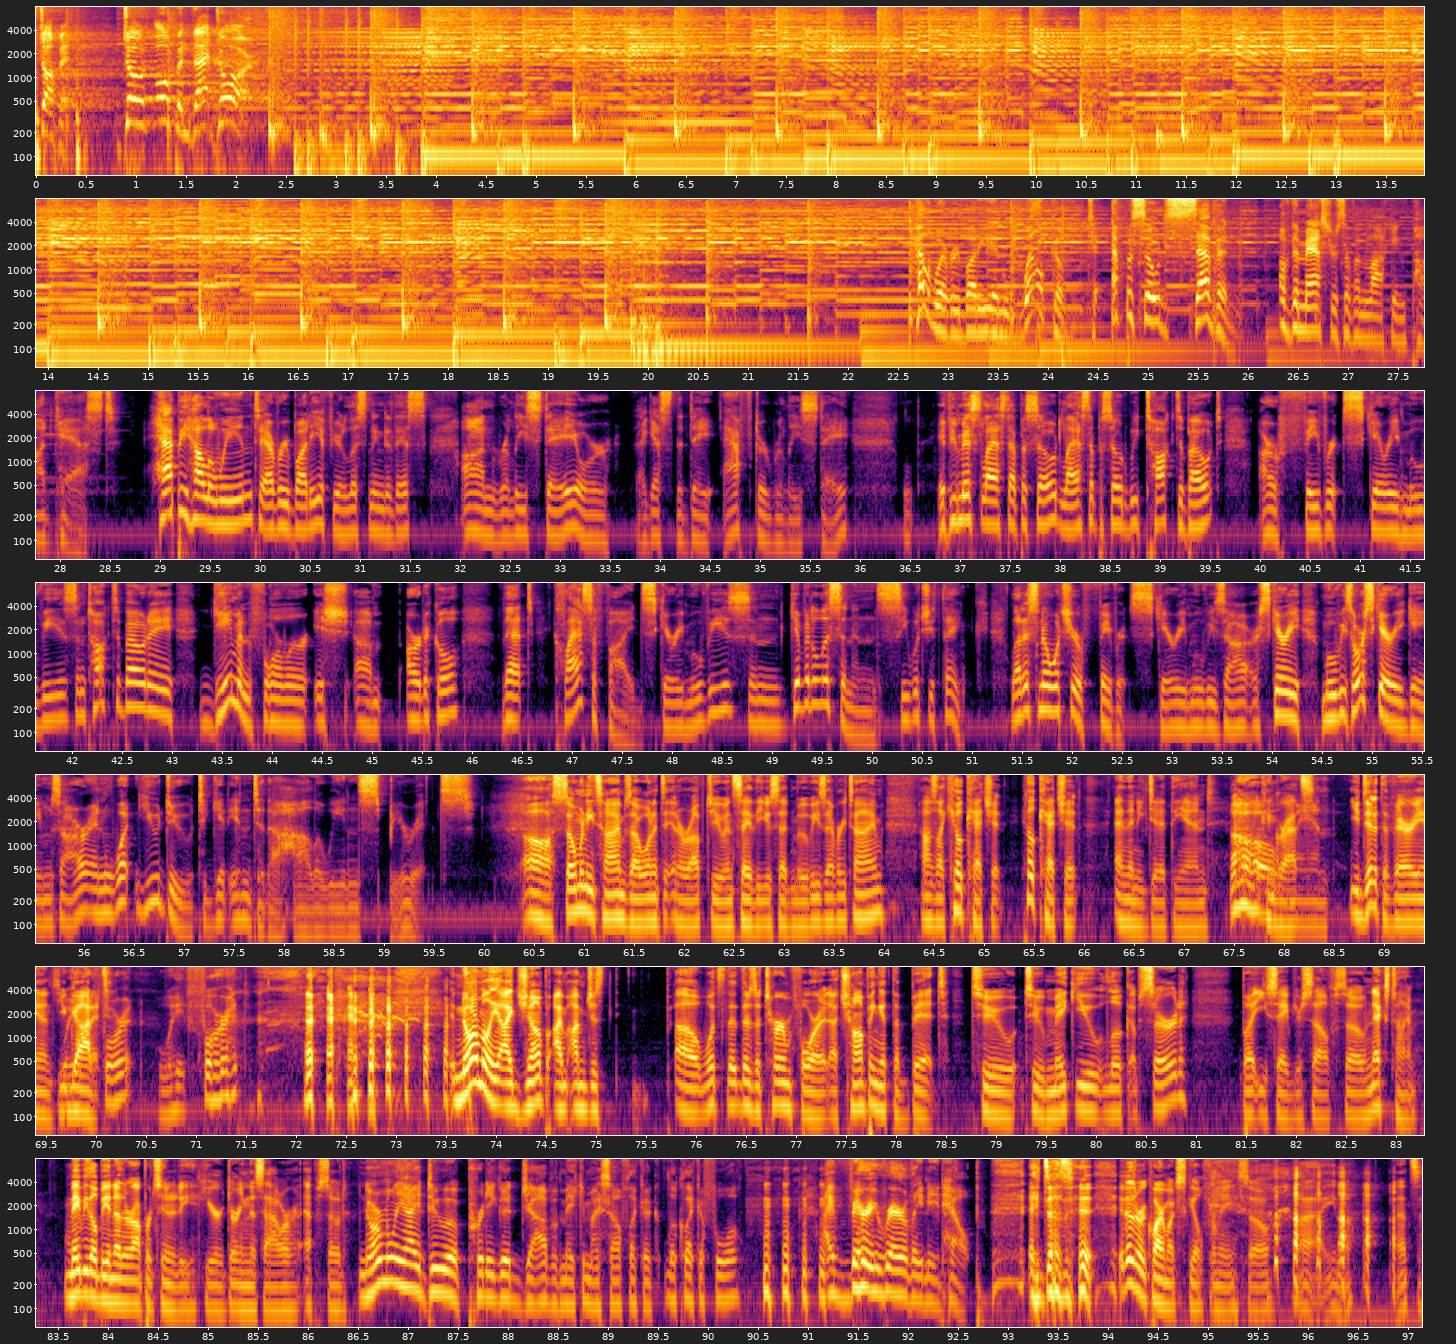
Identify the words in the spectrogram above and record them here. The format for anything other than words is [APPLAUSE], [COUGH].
Stop it! Don't open that door! Hello, everybody, and welcome to episode seven of the Masters of Unlocking podcast. Happy Halloween to everybody if you're listening to this on release day or I guess the day after release day. If you missed last episode, last episode we talked about our favorite scary movies and talked about a Game Informer ish um, article that classified scary movies and give it a listen and see what you think. Let us know what your favorite scary movies are, or scary movies or scary games are, and what you do to get into the Halloween spirit. Oh, so many times I wanted to interrupt you and say that you said movies every time. I was like, he'll catch it. He'll catch it. And then he did at the end. Oh, Congrats. man. You did at the very end. You Wait got it. for it. Wait for it. [LAUGHS] [LAUGHS] Normally I jump I'm I'm just uh what's the there's a term for it, uh, chomping at the bit to to make you look absurd, but you saved yourself. So next time. Maybe there'll be another opportunity here during this hour episode. Normally, I do a pretty good job of making myself like a look like a fool. I very rarely need help. [LAUGHS] It doesn't it doesn't require much skill for me, so uh, you know, that's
